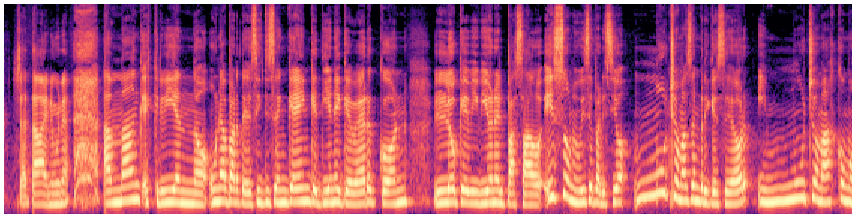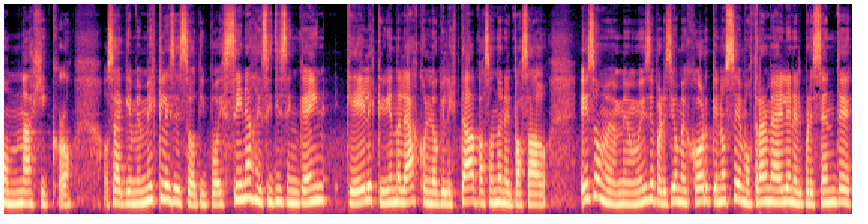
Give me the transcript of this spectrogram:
ya estaba en una, a Mank escribiendo una parte de Citizen Kane que tiene que ver con lo que vivió en el pasado. Eso me hubiese parecido mucho más enriquecedor y mucho más como mágico. O sea, que me mezcles eso, tipo escenas de Citizen Kane que él escribiéndolas con lo que le estaba pasando en el pasado. Eso me, hubiese parecido mejor que, no sé, mostrarme a él en el presente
